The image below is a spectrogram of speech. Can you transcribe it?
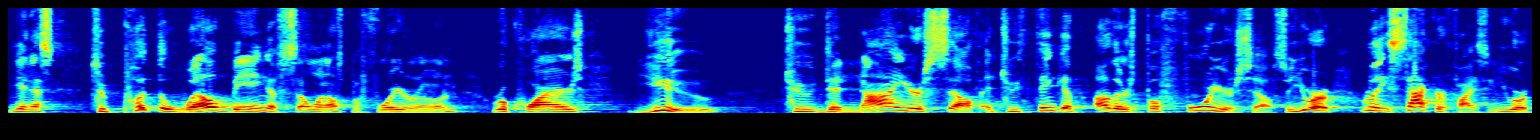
Again, to put the well being of someone else before your own requires you to deny yourself and to think of others before yourself. So you are really sacrificing, you are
